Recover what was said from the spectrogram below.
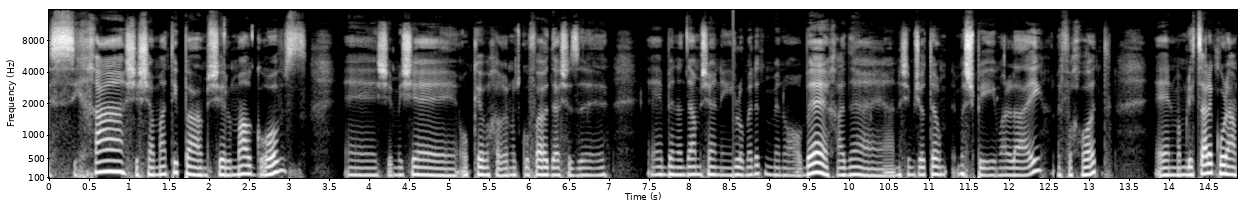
שיחה ששמעתי פעם של מר גרובס, שמי שעוקב אחרינו תקופה יודע שזה בן אדם שאני לומדת ממנו הרבה, אחד האנשים שיותר משפיעים עליי, לפחות. אה, אני ממליצה לכולם,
